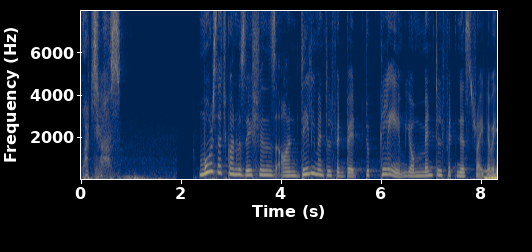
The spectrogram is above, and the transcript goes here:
What's yours? More such conversations on Daily Mental Fitbit to claim your mental fitness right away.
